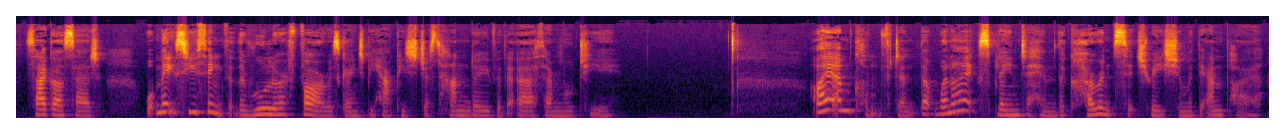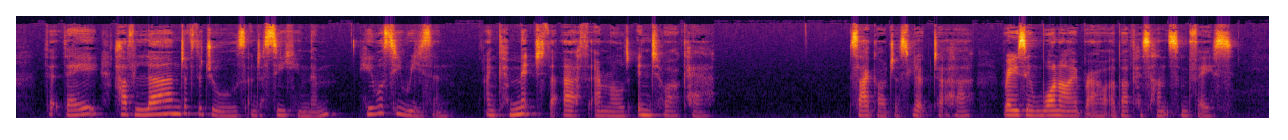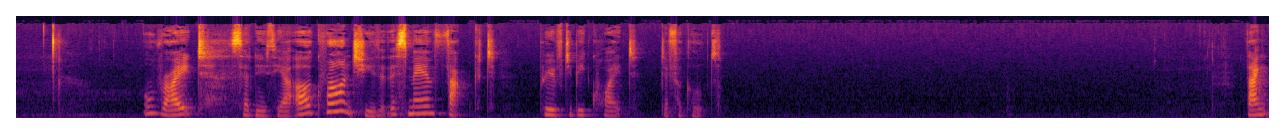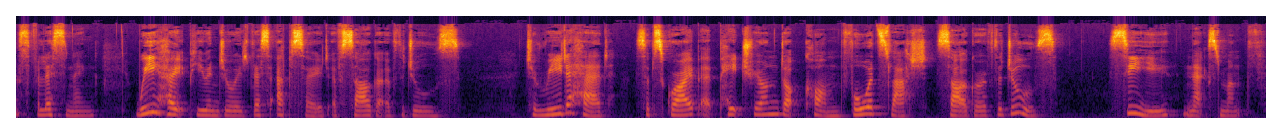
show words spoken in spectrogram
Sagar said, What makes you think that the ruler of Far is going to be happy to just hand over the Earth Emerald to you? I am confident that when I explain to him the current situation with the Empire, that they have learned of the jewels and are seeking them, he will see reason and commit the Earth Emerald into our care. Sagar just looked at her, raising one eyebrow above his handsome face. All right, said Nuthia, I'll grant you that this may in fact prove to be quite difficult. Thanks for listening. We hope you enjoyed this episode of Saga of the Jewels. To read ahead, subscribe at patreon.com forward slash saga of the jewels. See you next month.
